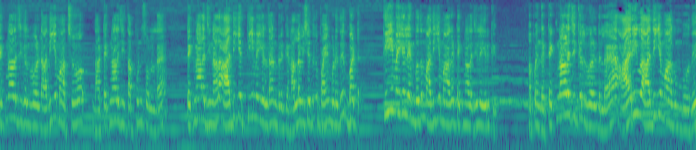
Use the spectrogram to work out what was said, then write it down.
டெக்னாலஜிக்கல் வேர்ல்டு அதிகமாச்சோ நான் டெக்னாலஜி தப்புன்னு சொல்லல. டெக்னாலஜினால அதிக தீமைகள் தான் இருக்கு. நல்ல விஷயத்துக்கு பயன்படுது பட் தீமைகள் என்பதும் அதிகமாக டெக்னாலஜியில் இருக்கு. அப்போ இந்த டெக்னாலஜிக்கல் வேர்ல்டில் அறிவு அதிகமாகும் போது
